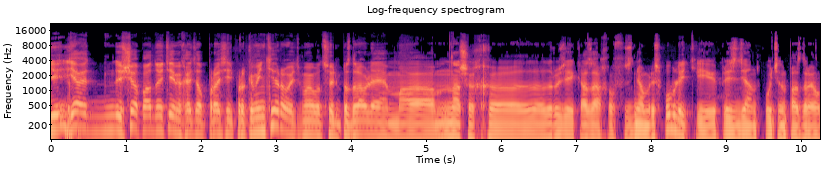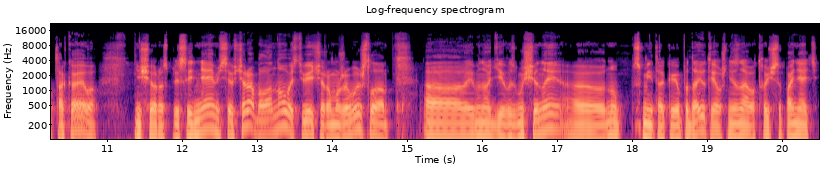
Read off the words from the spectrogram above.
И я еще по одной теме хотел просить прокомментировать. Мы вот сегодня поздравляем а, наших э, друзей казахов с Днем Республики. Президент Путин поздравил Такаева еще раз присоединяемся. Вчера была новость, вечером уже вышла, э, и многие возмущены. Э, ну, СМИ так ее подают, я уж не знаю, вот хочется понять.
